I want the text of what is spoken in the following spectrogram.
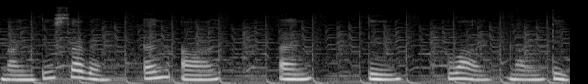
Ninety seven. N I N T Y ninety.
